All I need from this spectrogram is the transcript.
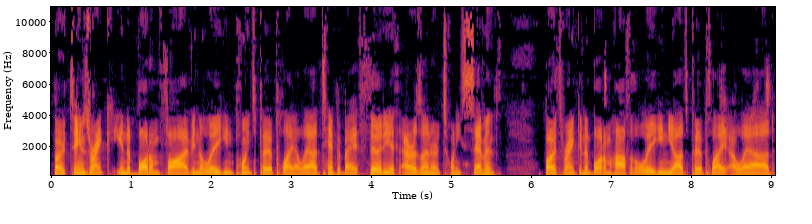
Both teams rank in the bottom five in the league in points per play allowed. Tampa Bay at 30th, Arizona at 27th. Both rank in the bottom half of the league in yards per play allowed.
